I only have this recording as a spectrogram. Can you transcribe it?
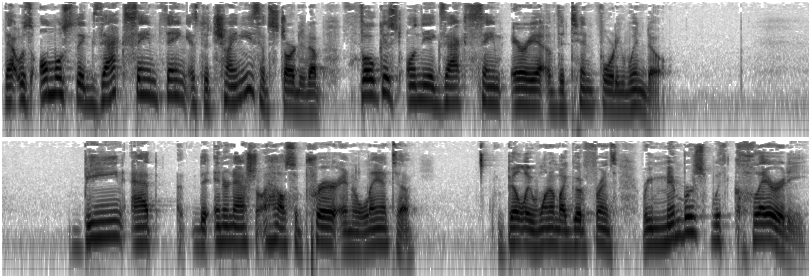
that was almost the exact same thing as the Chinese had started up, focused on the exact same area of the 1040 window. Being at the International House of Prayer in Atlanta, Billy, one of my good friends, remembers with clarity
